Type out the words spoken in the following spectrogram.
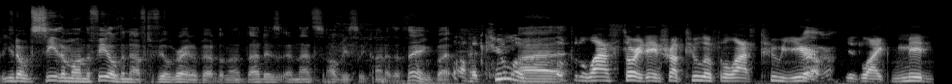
you don't see them on the field enough to feel great about them. That is, and that's obviously kind of the thing. But Well, but Tulo, Uh, Tulo for the last sorry to interrupt, Tulo for the last two years is like mid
